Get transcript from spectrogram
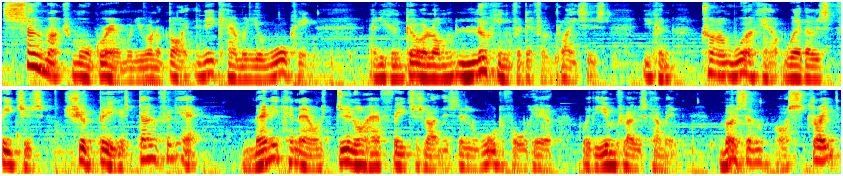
so much more ground when you're on a bike than you can when you're walking. and you can go along looking for different places. You can try and work out where those features should be. Because don't forget, many canals do not have features like this little waterfall here where the inflows come in. Most of them are straight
